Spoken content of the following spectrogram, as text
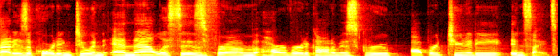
That is according to an analysis from Harvard economist group Opportunity Insights.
